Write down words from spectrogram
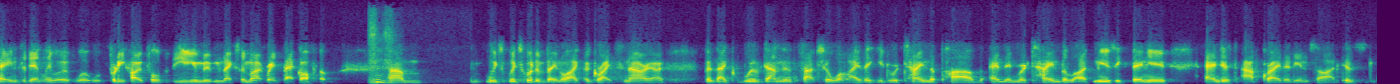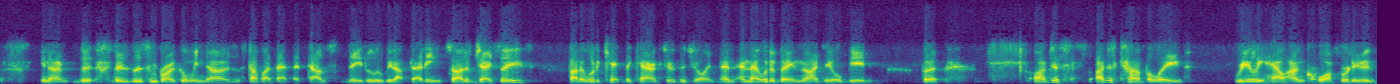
incidentally we're, we're, pretty hopeful that the union movement actually might rent back off them, um, which which would have been like a great scenario. But they would have done it in such a way that you'd retain the pub and then retain the live music venue and just upgrade it inside because you know, there's, there's some broken windows and stuff like that that does need a little bit updating inside of JC's, but it would have kept the character of the joint, and, and that would have been an ideal bid. But I just I just can't believe really how uncooperative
